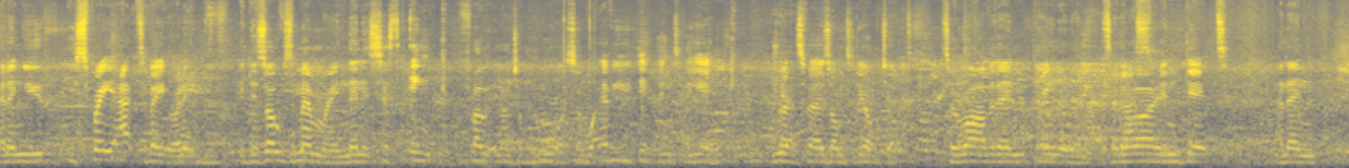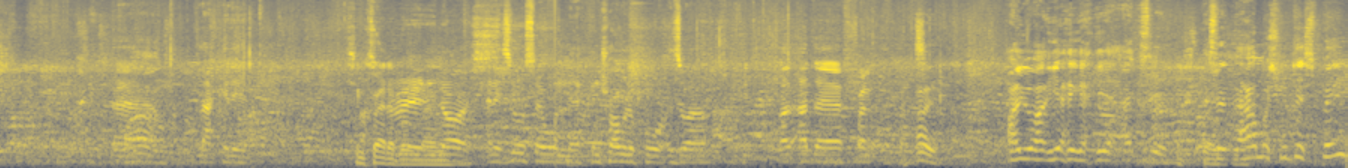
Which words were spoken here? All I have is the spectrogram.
And then you, you spray your activator on it, it dissolves the membrane, then it's just ink floating on top of the water. So whatever you dip into the ink transfers onto the object. So rather than painting it, so that's Right. been dipped and then uh, lacquered in. It's incredible, Really man. nice. And it's also on the controller port as well, at at the front of the console. Oh. Oh, you are, yeah, yeah, yeah, excellent. So how much would this be?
